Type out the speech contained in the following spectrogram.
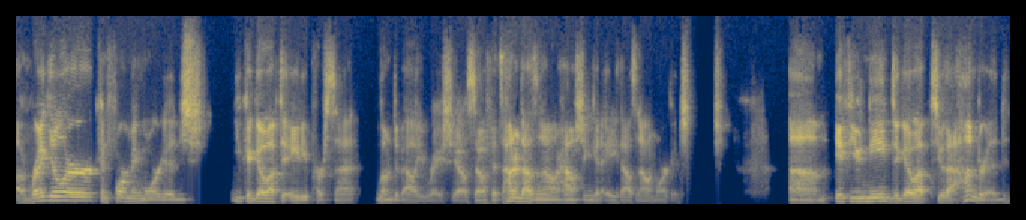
a regular conforming mortgage, you could go up to 80% loan to value ratio. So if it's a hundred thousand dollar house, you can get eighty thousand dollar mortgage. Um, if you need to go up to that hundred,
